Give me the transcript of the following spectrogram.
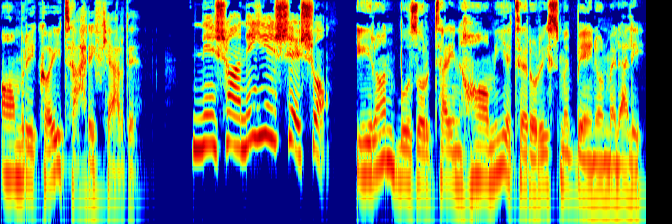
آمریکایی تحریف کرده. نشانه ششم. ایران بزرگترین حامی تروریسم بین المللی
